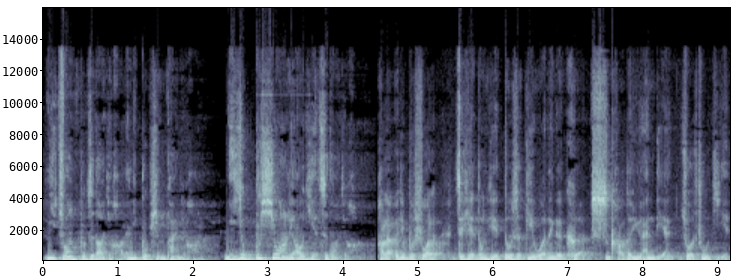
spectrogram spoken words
你装不知道就好了，你不评判就好了，你就不希望了解知道就好了。好了，我就不说了，这些东西都是给我那个课思考的原点做注解。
